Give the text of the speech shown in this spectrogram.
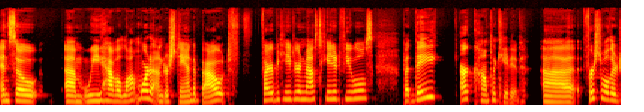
And so um, we have a lot more to understand about fire behavior in masticated fuels, but they are complicated. Uh, first of all, they're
